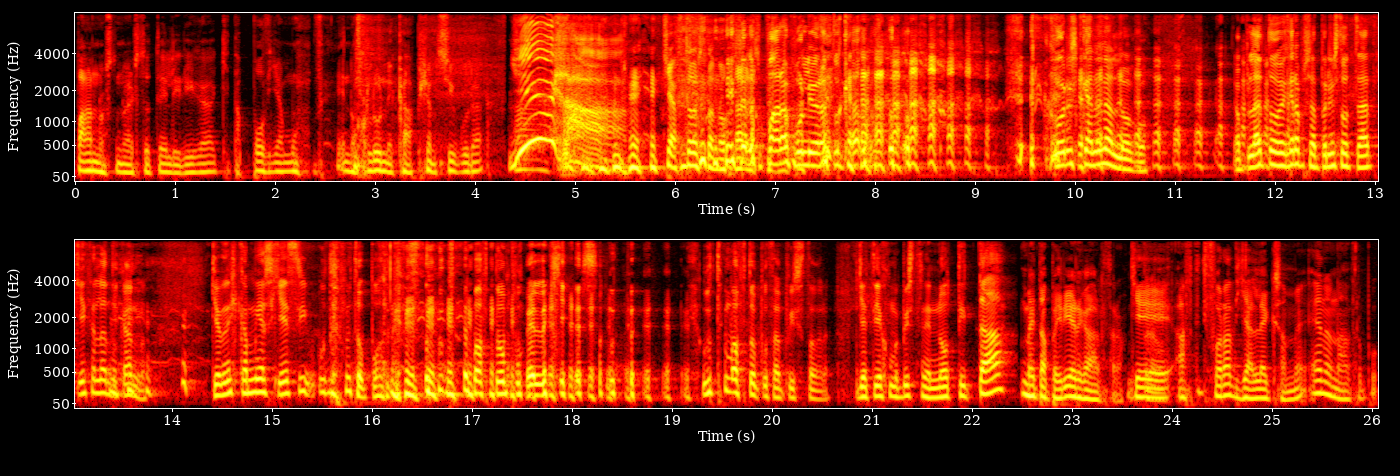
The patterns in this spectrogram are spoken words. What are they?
πάνω στον Αριστοτέλη Ρίγα και τα πόδια μου ενοχλούν κάποιον σίγουρα. Yeah! και αυτό τον ο Ήθελα Χάρης. πάρα πολύ ώρα να το κάνω αυτό. Χωρίς κανένα λόγο. Απλά το έγραψα πριν στο chat και ήθελα να το κάνω. Και δεν έχει καμία σχέση ούτε με το podcast, ούτε με αυτό που έλεγες, ούτε, ούτε με αυτό που θα πεις τώρα. Γιατί έχουμε μπει στην ενότητα. με τα περίεργα άρθρα. Και αυτή τη φορά διαλέξαμε έναν άνθρωπο,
